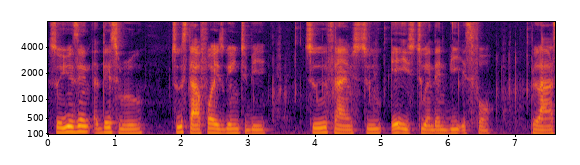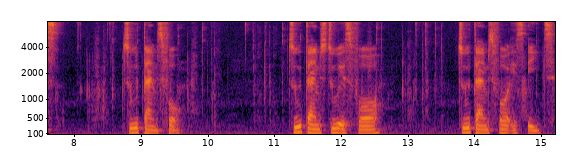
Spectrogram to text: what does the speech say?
So using this rule, 2 star 4 is going to be 2 times 2, A is 2 and then B is 4, plus 2 times 4. 2 times 2 is 4, 2 times 4 is 8.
